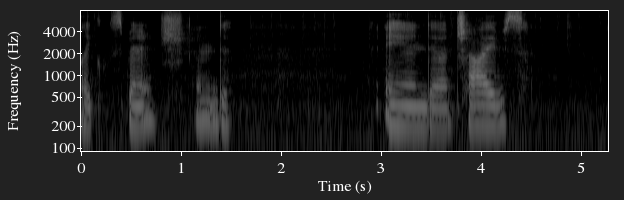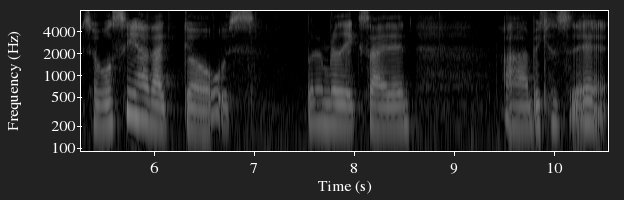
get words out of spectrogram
like spinach and and uh, chives. So we'll see how that goes. But I'm really excited uh, because it.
